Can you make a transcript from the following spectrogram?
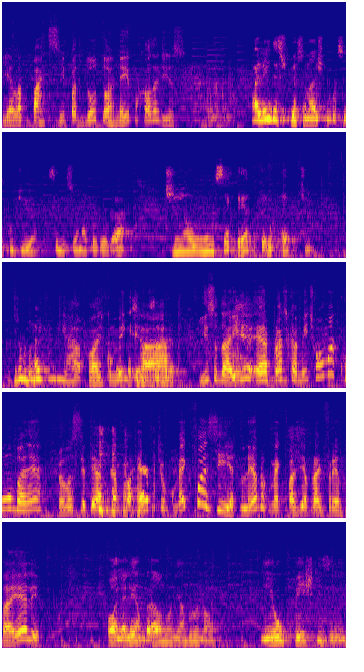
E ela participa do torneio por causa disso. Além desses personagens que você podia selecionar para jogar, tinha o secreto, que era o Reptil. Lembra do? Ih, rapaz, como é que. Ah, isso daí é praticamente uma macumba, né? Pra você ter acesso ao Reptil. Como é que fazia? Tu lembra como é que fazia para enfrentar ele? Olha, lembrar eu não lembro não. Eu pesquisei,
